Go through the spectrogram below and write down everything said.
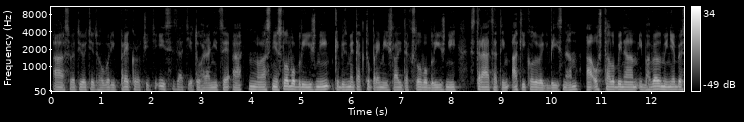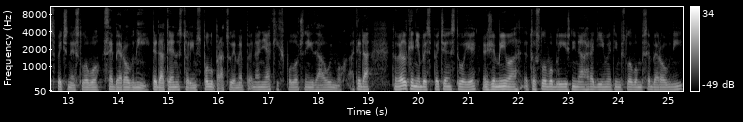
A Svetý Otec hovorí prekročiť, ísť za tieto hranice. A vlastne slovo blížny, keby sme takto premýšľali, tak slovo blížny stráca tým akýkoľvek význam a ostalo by nám iba veľmi nebezpečné slovo seberovný, teda ten, s ktorým spolupracujeme na nejakých spoločných záujmoch. A teda to veľké nebezpečenstvo je, že my to slovo blížny nahradíme tým slovom seberovný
